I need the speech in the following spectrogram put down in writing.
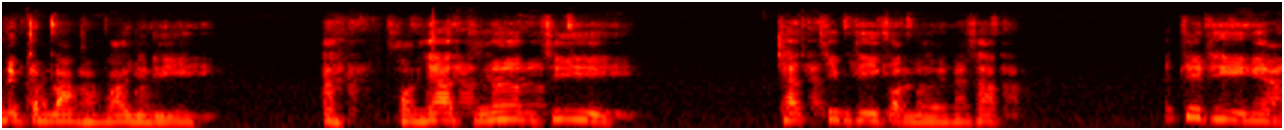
หนึ่งกำลังของเราอยู่ดีอะขออนุญาตเริ่มที่ Chat GPT ก่อนเลยนะครับ Chat GPT เนี่ย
